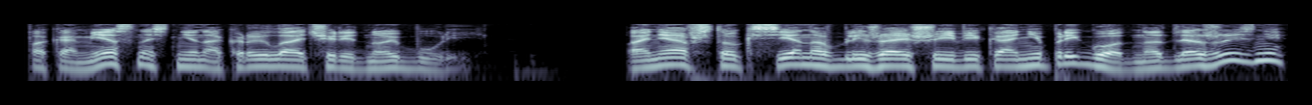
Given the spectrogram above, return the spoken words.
пока местность не накрыла очередной бурей. Поняв, что Ксена в ближайшие века непригодна для жизни,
